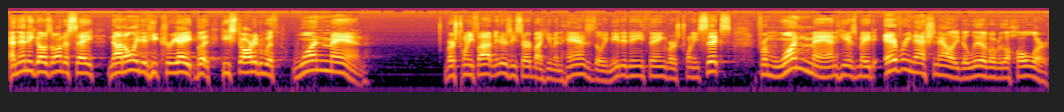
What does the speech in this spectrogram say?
And then he goes on to say, not only did he create, but he started with one man. Verse 25, neither is he served by human hands as though he needed anything. Verse 26, from one man he has made every nationality to live over the whole earth.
